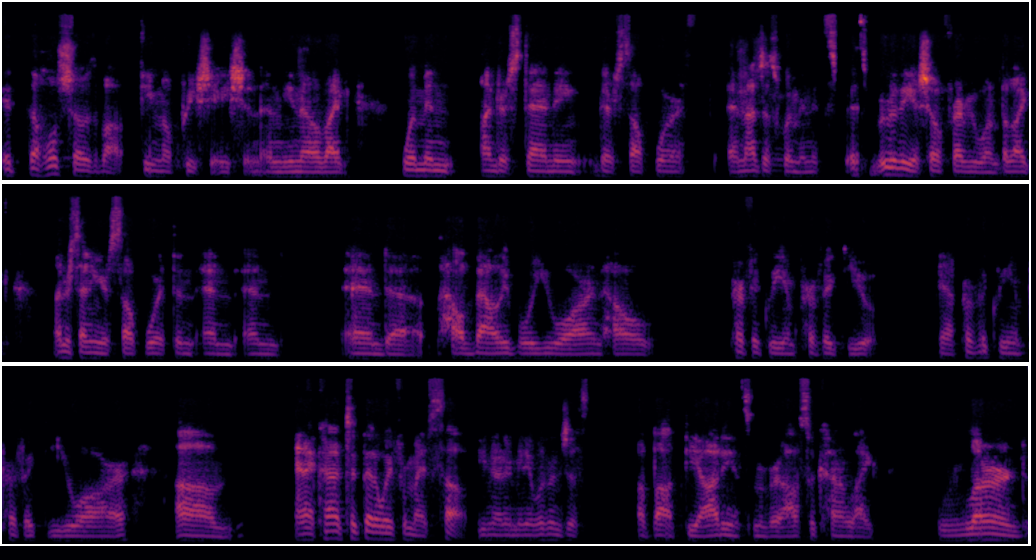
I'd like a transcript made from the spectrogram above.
it. The whole show is about female appreciation, and you know, like women understanding their self worth, and not just women. It's it's really a show for everyone, but like understanding your self worth and and and and uh, how valuable you are, and how perfectly imperfect you, yeah, perfectly imperfect you are. Um, and I kind of took that away from myself. You know what I mean? It wasn't just about the audience member. I also kind of like learned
